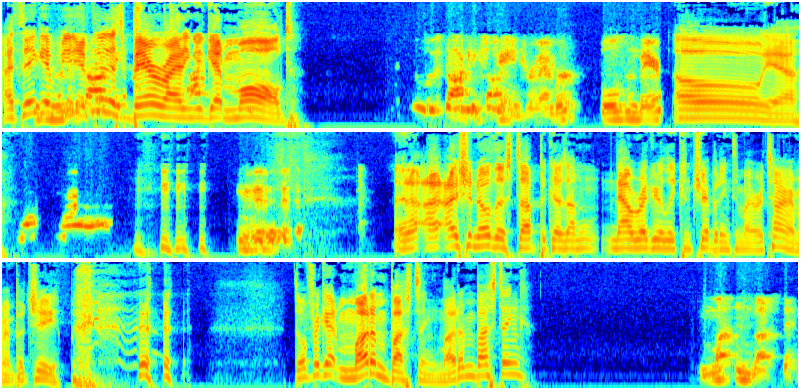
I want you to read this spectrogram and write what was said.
I think if you, if it's bear riding, you get mauled. Stock exchange, remember? Bulls and bears. Oh yeah. And I, I, should know this stuff because I'm now regularly contributing to my retirement. But gee, don't forget mutton busting. Mutton busting. Mutton busting.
